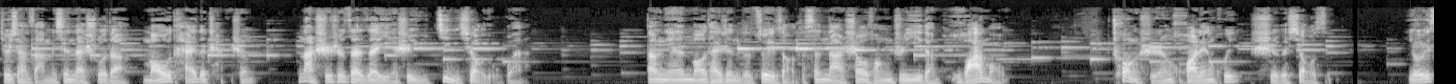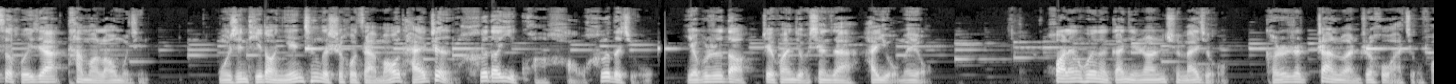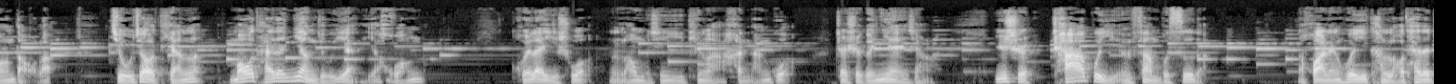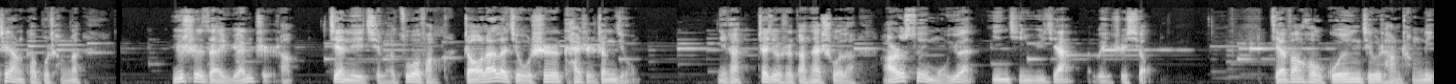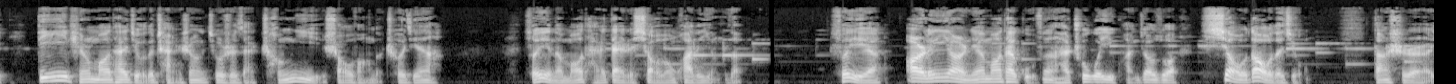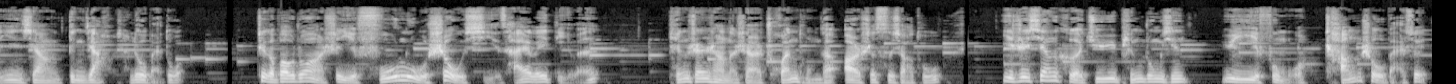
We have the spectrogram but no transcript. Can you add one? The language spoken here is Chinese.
就像咱们现在说的茅台的产生，那实实在在也是与尽孝有关。当年茅台镇的最早的三大烧坊之一的华茅。创始人华连辉是个孝子。有一次回家探望老母亲，母亲提到年轻的时候在茅台镇喝到一款好喝的酒，也不知道这款酒现在还有没有。华连辉呢，赶紧让人去买酒。可是这战乱之后啊，酒坊倒了，酒窖填了，茅台的酿酒业也黄了。回来一说，老母亲一听啊，很难过，这是个念想啊。于是茶不饮，饭不思的。那华连辉一看老太太这样可不成啊，于是，在原址上建立起了作坊，找来了酒师，开始蒸酒。你看，这就是刚才说的“儿遂母愿，殷勤于家，谓之孝”。解放后，国营酒厂成立，第一瓶茅台酒的产生就是在诚毅烧坊的车间啊。所以呢，茅台带着孝文化的影子。所以，二零一二年，茅台股份还出过一款叫做“孝道”的酒。当时印象定价好像六百多，这个包装啊是以福禄寿喜财为底纹，瓶身上呢是传统的二十四孝图，一只仙鹤居于瓶中心，寓意父母长寿百岁。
